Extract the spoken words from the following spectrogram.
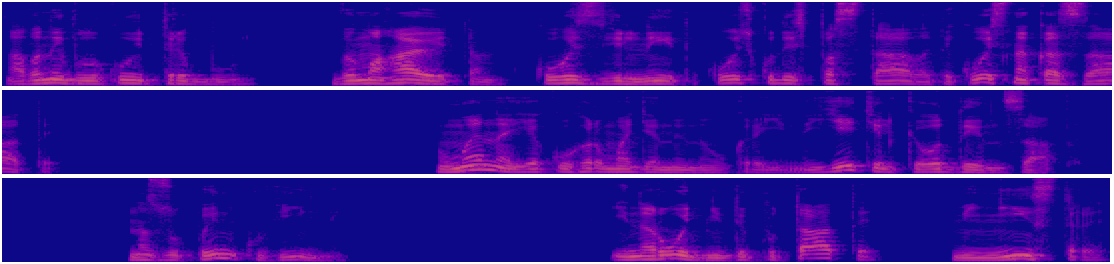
А вони блокують трибун, вимагають там когось звільнити, когось кудись поставити, когось наказати. У мене, як у громадянина України, є тільки один запит на зупинку війни. І народні депутати, міністри,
